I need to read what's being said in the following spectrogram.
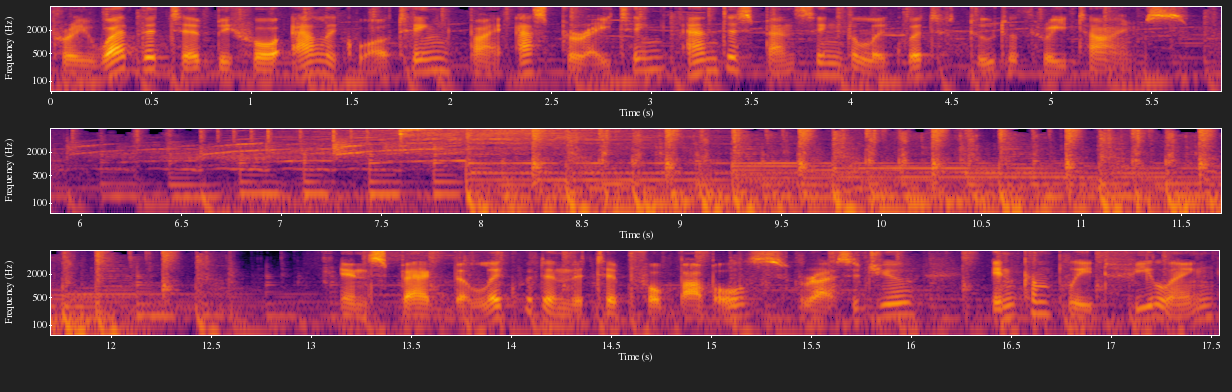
Pre-wet the tip before aliquoting by aspirating and dispensing the liquid 2 to 3 times. Inspect the liquid in the tip for bubbles, residue, incomplete feeling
